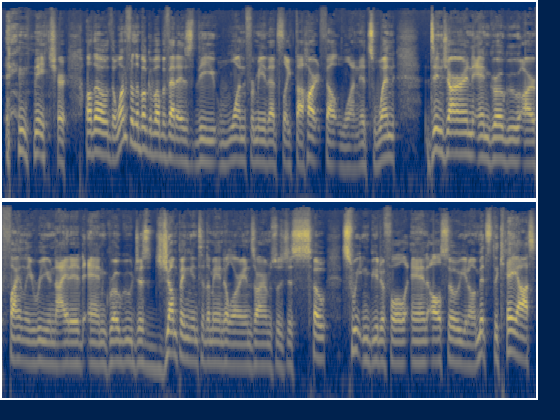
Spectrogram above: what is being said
in nature. Although the one from the Book of Boba Fett is the one for me that's like the heartfelt one. It's when Din Djarin and Grogu are finally reunited, and Grogu just jumping into the Mandalorian's arms was just so sweet and beautiful. And also, you know, amidst the chaos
